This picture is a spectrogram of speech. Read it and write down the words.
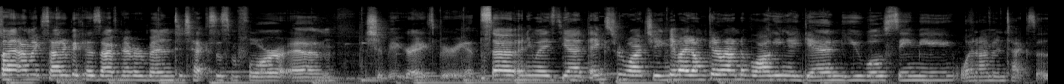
But I'm excited because I've never been to Texas before and should be a great experience. So anyways, yeah, thanks for watching. If I don't get around to vlogging again, you will see me when I'm in Texas.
